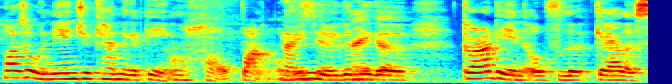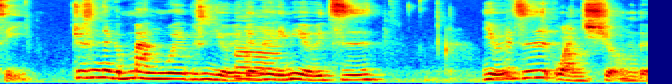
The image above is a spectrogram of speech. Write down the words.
话说我那天去看那个电影，哇，好棒！就是有一个那个《Guardian of the Galaxy》，就是那个漫威不是有一个那里面有一只有一只浣熊的，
